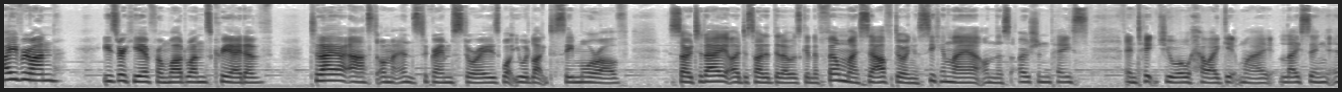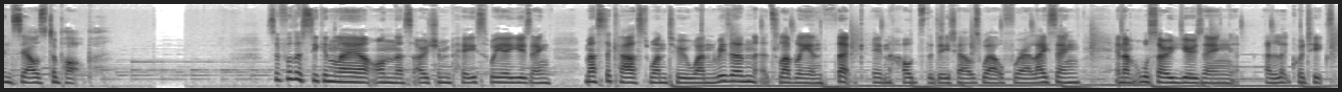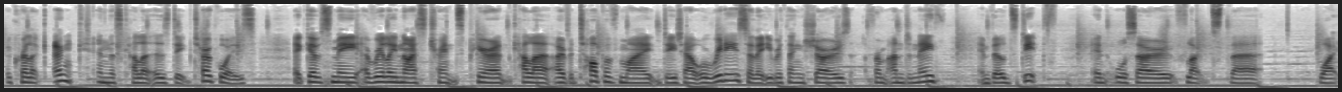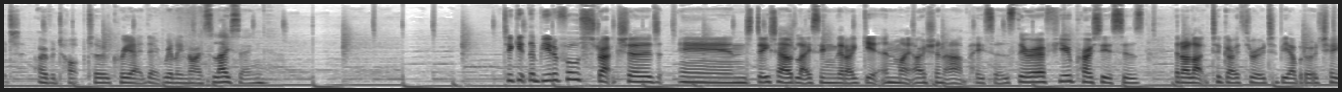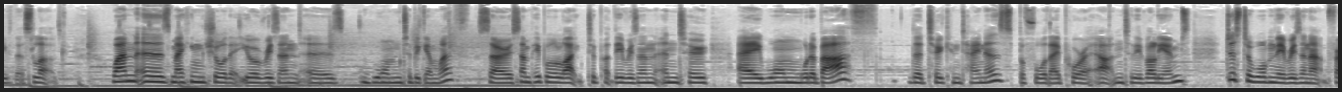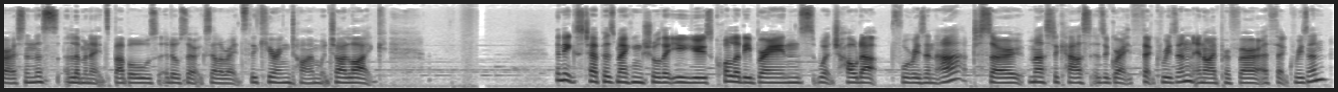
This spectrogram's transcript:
Hi everyone, Ezra here from Wild Ones Creative. Today I asked on my Instagram stories what you would like to see more of. So today I decided that I was going to film myself doing a second layer on this ocean piece and teach you all how I get my lacing and cells to pop. So for the second layer on this ocean piece we are using Mastercast 121 resin. It's lovely and thick and holds the details well for our lacing. And I'm also using a Liquitex acrylic ink, and this colour is deep turquoise. It gives me a really nice transparent colour over top of my detail already so that everything shows from underneath and builds depth and also floats the white over top to create that really nice lacing. To get the beautiful, structured, and detailed lacing that I get in my ocean art pieces, there are a few processes that I like to go through to be able to achieve this look. One is making sure that your resin is warm to begin with. So, some people like to put their resin into a warm water bath, the two containers, before they pour it out into their volumes just to warm their resin up first, and this eliminates bubbles. It also accelerates the curing time, which I like. The next tip is making sure that you use quality brands which hold up for resin art. So, Mastercast is a great thick resin, and I prefer a thick resin.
